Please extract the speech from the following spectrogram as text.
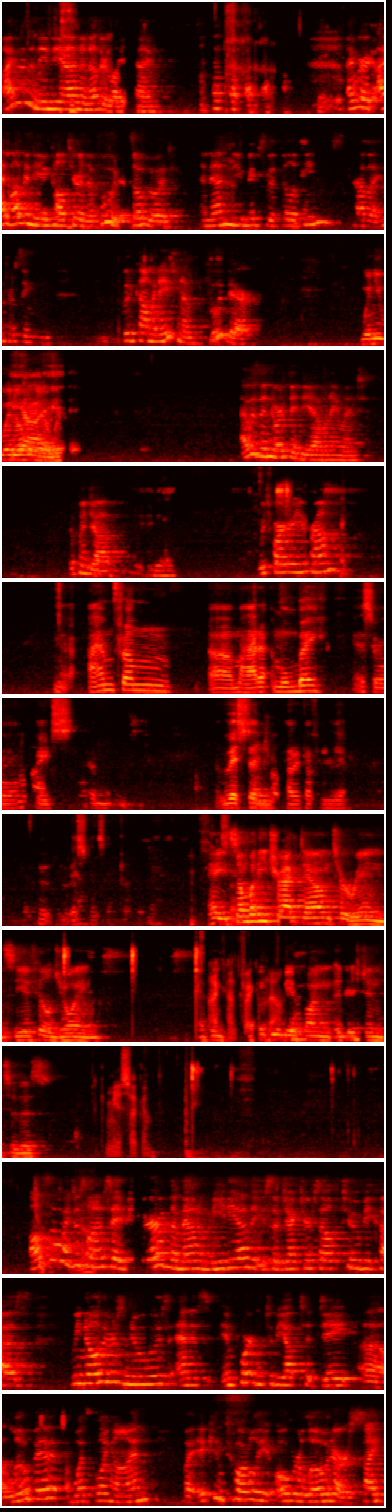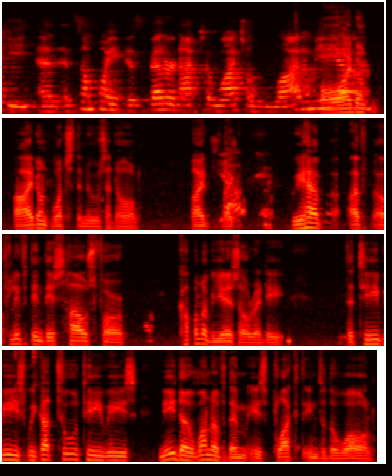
I was in India in another lifetime. I'm very, I love Indian culture and the food. It's so good. And then you mix with Philippines, you have an interesting, good combination of food there. When you went over there, where- I was in North India when I went. The Punjab. yeah. Which part are you from? I am from uh, Mahara- Mumbai, so it's um, western Central. part of India, western central. yeah. hey, somebody track down Turin. See if he'll join. I think, I think, can't I track think him it would be a fun addition to this. Give me a second. Also, I just Yeah. want to say beware of the amount of media that you subject yourself to because we know there's news and it's important to be up to date uh, a little bit of what's going on, but it can totally overload our psyche. And at some point, it's better not to watch a lot of media. Oh, I don't. I don't watch the news at all. I Yeah. like. We have. I've I've lived in this house for a couple of years already. The TVs. We got two TVs. Neither one of them is plugged into the wall.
